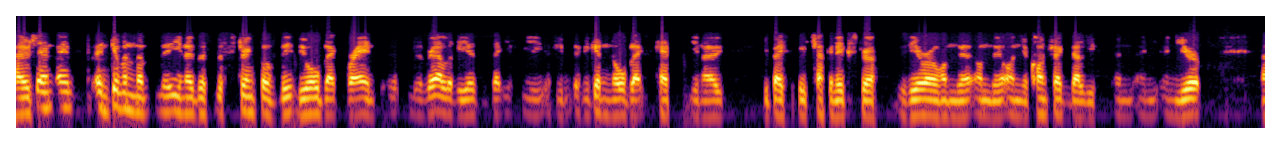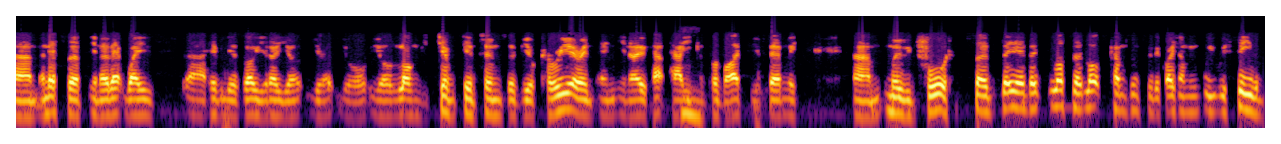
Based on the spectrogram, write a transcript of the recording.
pose, and, and, and given the, the, you know the, the strength of the, the, All Black brand, the reality is that if you, if you if you get an All Blacks cap, you know, you basically chuck an extra zero on the on the on your contract value in, in, in Europe, and that's the you know that weighs uh, heavily as well. You know, your your your, your longevity in terms of your career and, and you know how, how you mm. can provide for your family um, moving forward. So yeah, lots of lots comes into the equation. I mean, we, we see the,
